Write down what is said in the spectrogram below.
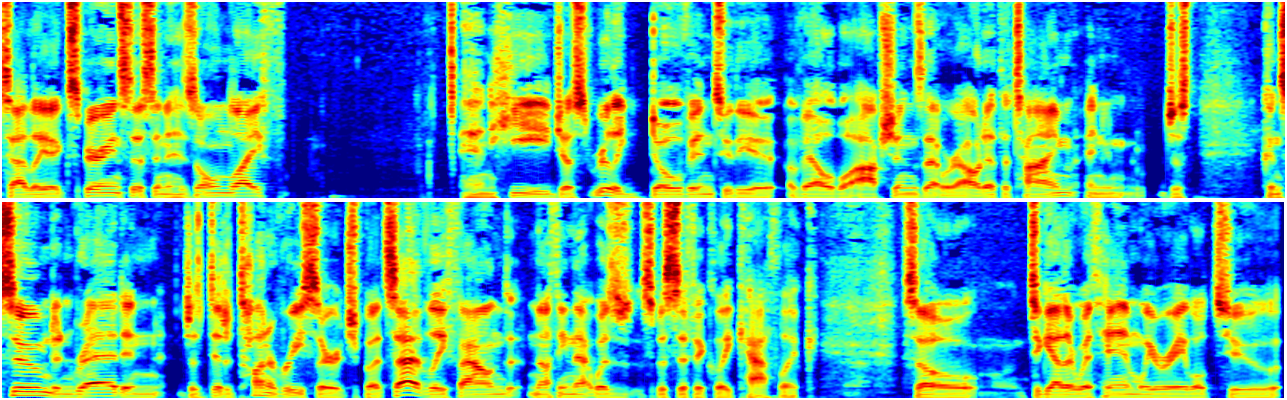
sadly experienced this in his own life. And he just really dove into the available options that were out at the time and just consumed and read and just did a ton of research, but sadly found nothing that was specifically Catholic. So together with him, we were able to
